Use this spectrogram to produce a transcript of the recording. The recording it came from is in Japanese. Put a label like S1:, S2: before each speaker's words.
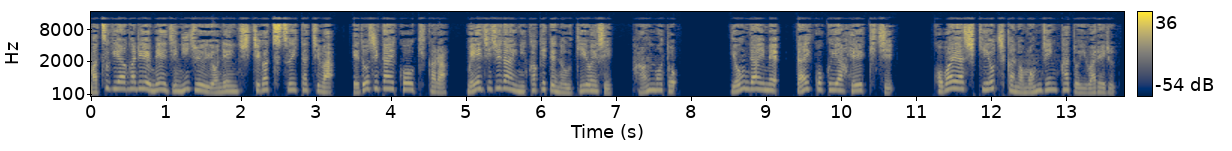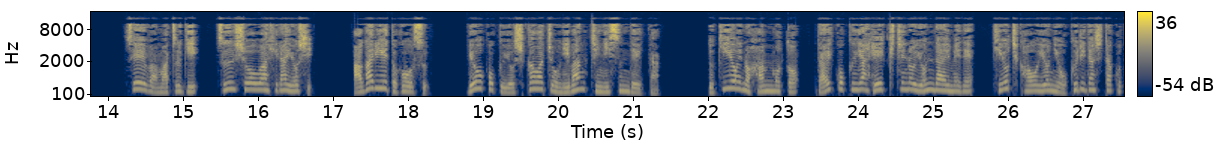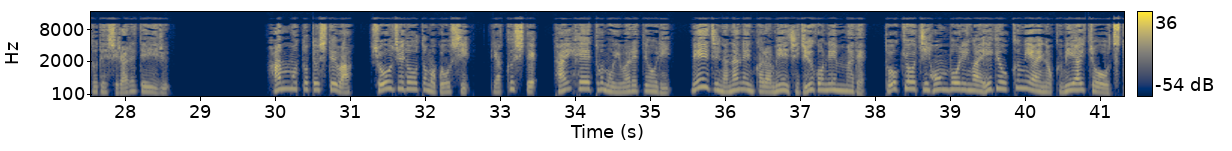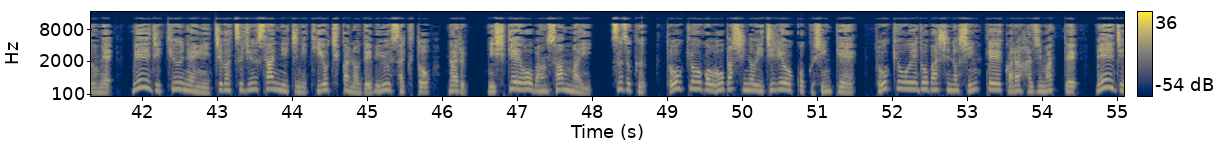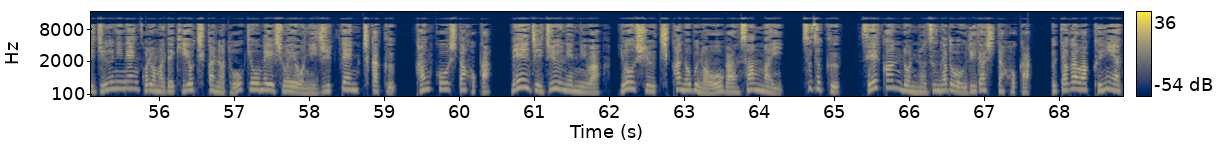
S1: 松木上がりへ明治24年7月1日は、江戸時代後期から明治時代にかけての浮世絵師、版元。四代目、大黒屋平吉。小林清親の門人かと言われる。姓は松木、通称は平吉。上がりへとゴース。両国吉川町二番地に住んでいた。浮世絵の版元、大黒屋平吉の四代目で、清近を世に送り出したことで知られている。版元としては、小寿堂とも合し、略して太平とも言われており、明治7年から明治15年まで、東京地本堀が営業組合の組合長を務め、明治9年1月13日に清近のデビュー作となる、西京大判3枚、続く、東京後大橋の一両国新京、東京江戸橋の新京から始まって、明治12年頃まで清近の東京名所へを20点近く観光したほか、明治10年には、洋州地下信の大判3枚、続く、聖観論の図などを売り出したほか、歌川国明、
